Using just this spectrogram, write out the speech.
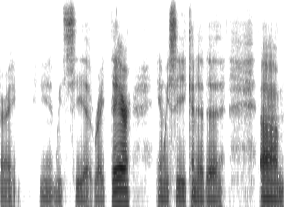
All right, and we see it right there. And we see kind of the um,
